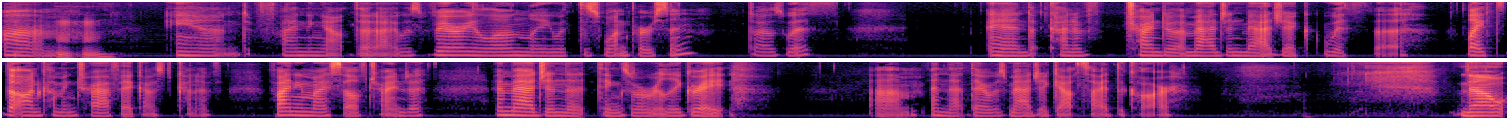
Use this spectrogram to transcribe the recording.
Um, hmm and finding out that I was very lonely with this one person that I was with, and kind of trying to imagine magic with the lights, the oncoming traffic. I was kind of finding myself trying to imagine that things were really great, um, and that there was magic outside the car. Now,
